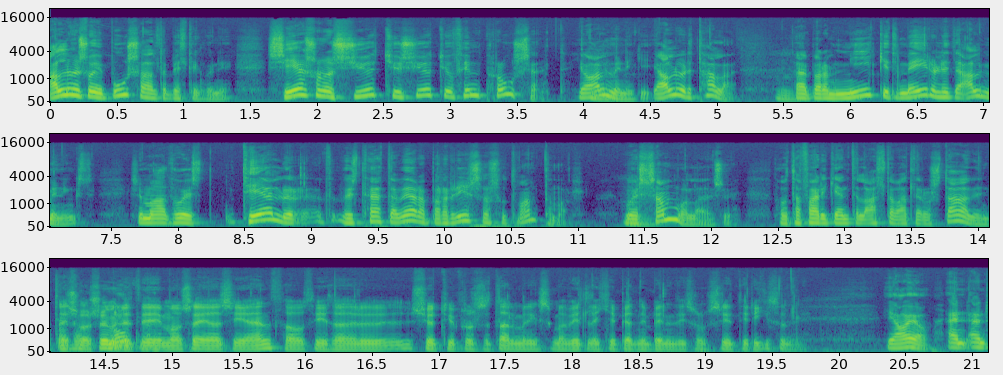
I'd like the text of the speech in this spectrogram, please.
alveg svo í búsahaldabildingunni sé svona 70-75% hjá mm. almenningi, í alveg tala mm. það er bara mikill meira hluti almennings sem að þú veist, telur þú veist, þetta vera bara risasút vandamál og er mm. sammólað þessu, þó það fari ekki endilega alltaf allir á staðin. En svo sömuliti má segja að sé ennþá því það eru 70% almenning sem að vilja ekki Bjarni Benedikt sem sitt í ríkistöldinni. Já, já, en, en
